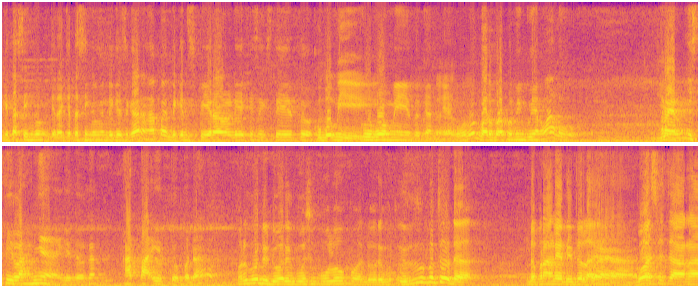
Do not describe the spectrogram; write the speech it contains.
yang kita singgung kita kita singgungin dikit sekarang apa bikin spiral di V60 itu Kubomi Kubomi itu kan Benar. ya Kubomi baru berapa minggu yang lalu tren istilahnya gitu kan kata itu padahal Baru gue di 2010 apa 2000 itu gue tuh udah udah pernah lihat itu lah ya. Ya, gue secara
